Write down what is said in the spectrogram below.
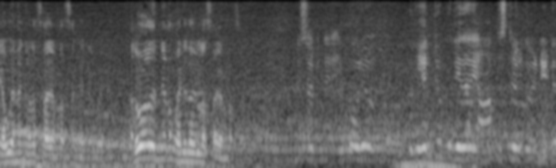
യൗവനങ്ങളുടെ സഹകരണ സംഘങ്ങൾ വരും. അതുപോലെ തന്നെയാണ് വനിതകളുടെ സഹകരണ സംഘം. ഏറ്റവും പുതിയതായി ആർട്ടിസ്റ്റുകൾക്ക് വേണ്ടിയിട്ട്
